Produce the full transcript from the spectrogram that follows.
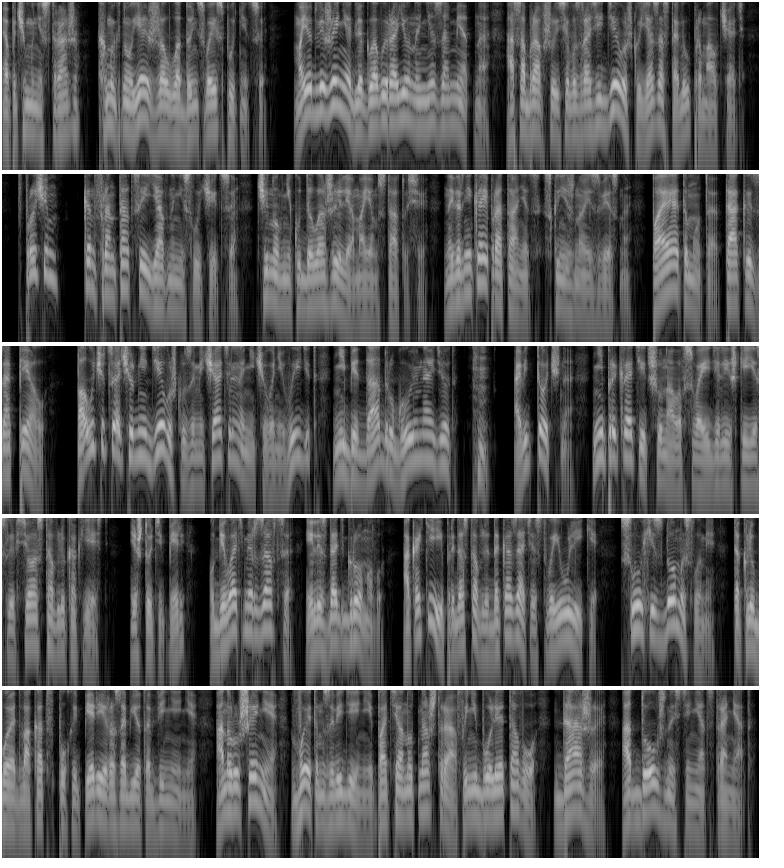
«А почему не стража?» — хмыкнул я и сжал ладонь своей спутницы. Мое движение для главы района незаметно, а собравшуюся возразить девушку я заставил промолчать. Впрочем, конфронтации явно не случится. Чиновнику доложили о моем статусе. Наверняка и про танец с княжной известно. Поэтому-то так и запел — Получится очернить девушку замечательно, ничего не выйдет, не беда, другую найдет. Хм, а ведь точно, не прекратит Шуналов свои делишки, если все оставлю как есть. И что теперь? Убивать мерзавца или сдать Громову? А какие предоставлю доказательства и улики? Слухи с домыслами? Так любой адвокат в пух и перья разобьет обвинение. А нарушения в этом заведении потянут на штраф, и не более того, даже от должности не отстранят.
